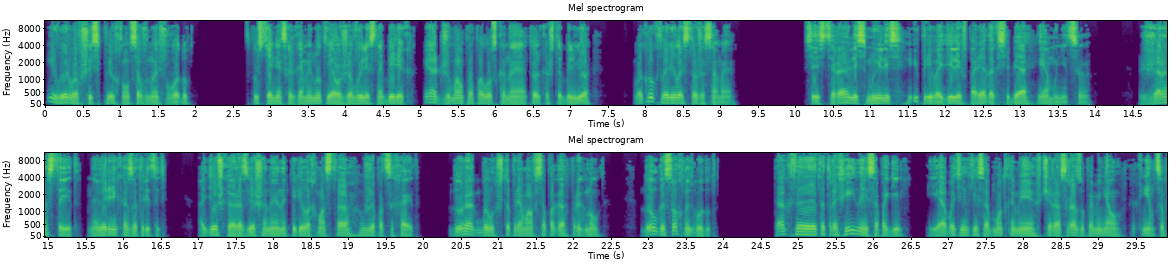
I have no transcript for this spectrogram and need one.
и, вырвавшись, плюхнулся вновь в воду. Спустя несколько минут я уже вылез на берег и отжимал прополосканное только что белье. Вокруг творилось то же самое. Все стирались, мылись и приводили в порядок себя и амуницию. Жара стоит, наверняка за тридцать. Одежка, развешанная на перилах моста, уже подсыхает. Дурак был, что прямо в сапогах прыгнул. Долго сохнуть будут. Так-то это трофейные сапоги, я ботинки с обмотками вчера сразу поменял, как немцев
